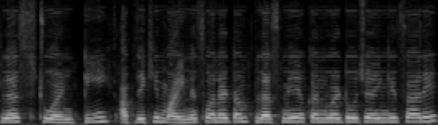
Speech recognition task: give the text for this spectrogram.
प्लस ट्वेंटी आप देखिए माइनस वाला टर्म प्लस में कन्वर्ट हो जाएँगे सारे।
